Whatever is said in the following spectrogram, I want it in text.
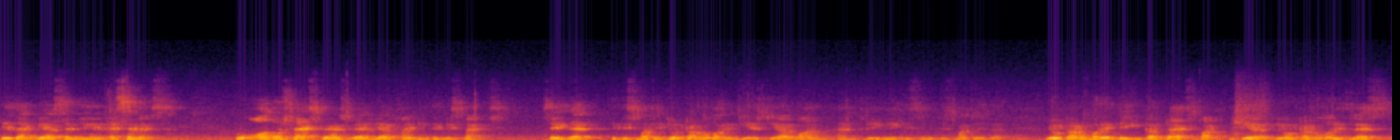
is that we are sending an SMS to all those taxpayers where we are finding the mismatch, saying that this much is your turnover in GSTR1 and 3B, this, is, this much is the, your turnover in the income tax, but here your turnover is less.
